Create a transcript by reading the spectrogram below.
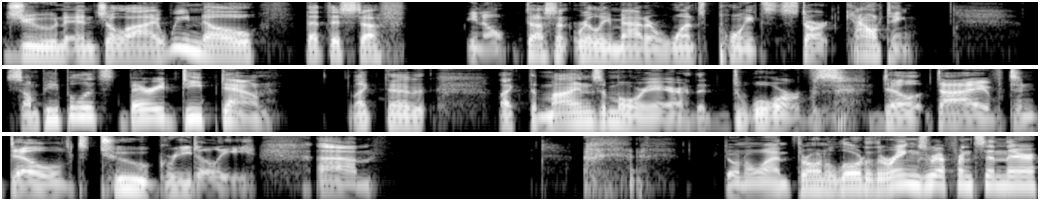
June, and July. We know that this stuff, you know, doesn't really matter once points start counting. Some people it's buried deep down like the like the mines of Moria, the dwarves del- dived and delved too greedily. Um, don't know why I'm throwing a Lord of the Rings reference in there,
